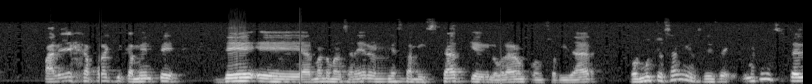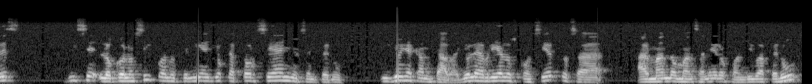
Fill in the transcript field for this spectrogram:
pareja prácticamente de eh, Armando Manzanero en esta amistad que lograron consolidar por muchos años. Desde, imagínense ustedes, dice, lo conocí cuando tenía yo 14 años en Perú y yo ya cantaba. Yo le abría los conciertos a Armando Manzanero cuando iba a Perú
